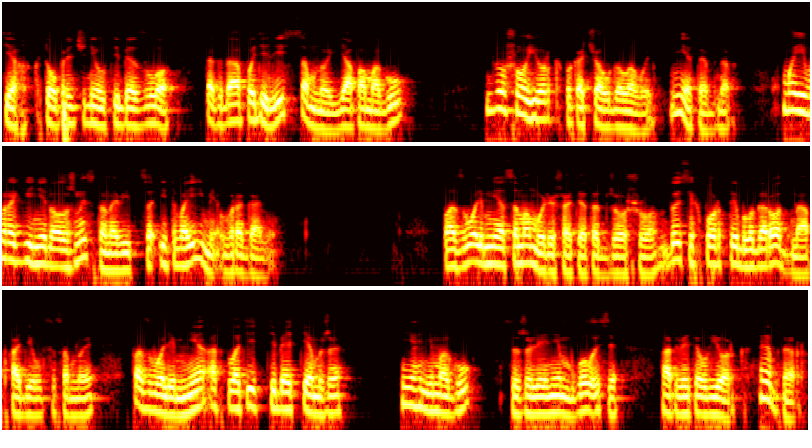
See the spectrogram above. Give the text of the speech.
тех, кто причинил тебе зло, тогда поделись со мной, я помогу. Джошуа Йорк покачал головой. Нет, Эбнер, мои враги не должны становиться и твоими врагами. Позволь мне самому решать это, Джошуа. До сих пор ты благородно обходился со мной. Позволь мне отплатить тебя тем же. Я не могу, с сожалением в голосе ответил Йорк. Эбнер,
